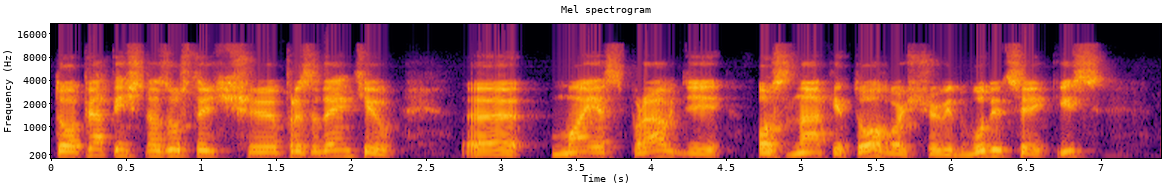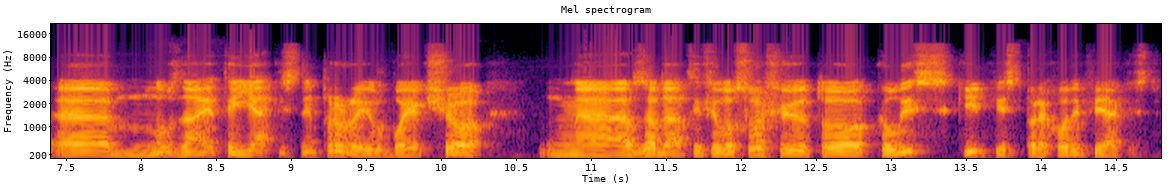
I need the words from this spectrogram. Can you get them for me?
то п'ятнична зустріч е, президентів е, має справді ознаки того, що відбудеться якийсь, е, ну знаєте, якісний прорив. Бо якщо е, згадати філософію, то колись кількість переходить в якість.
